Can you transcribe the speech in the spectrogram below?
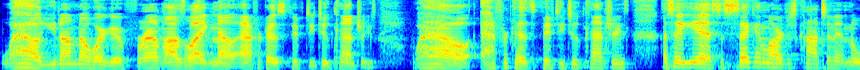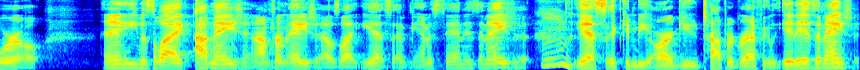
wow, you don't know where you're from? I was like, no, Africa is 52 countries. Wow, Africa is 52 countries? I said, yeah, it's the second largest continent in the world. And then he was like, I'm Asian. I'm from Asia. I was like, yes, Afghanistan is in Asia. Yes, it can be argued topographically. It is in Asia.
